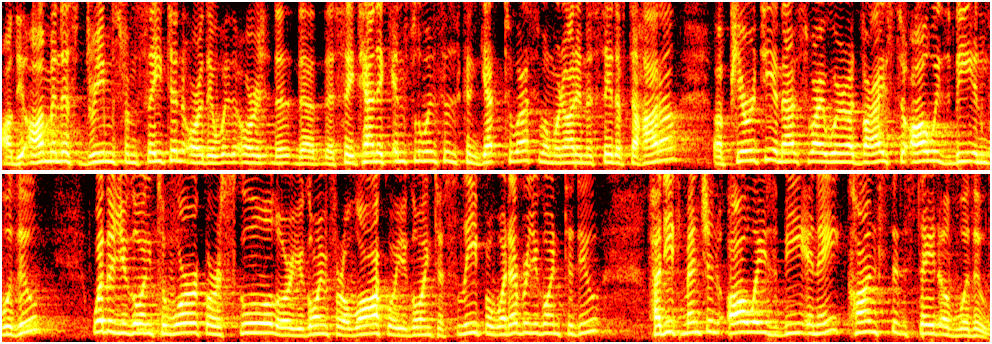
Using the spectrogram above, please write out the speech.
uh, the ominous dreams from Satan or, the, or the, the, the satanic influences can get to us when we're not in a state of tahara, of purity, and that's why we're advised to always be in wudu. Whether you're going to work or school or you're going for a walk or you're going to sleep or whatever you're going to do, hadith mentioned always be in a constant state of wudu.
